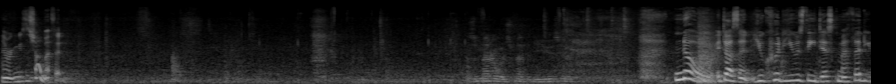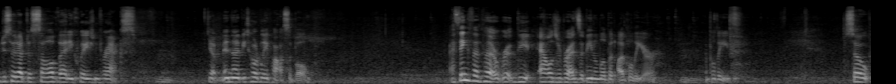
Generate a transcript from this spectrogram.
and we're going to use the shell method. Does it matter which method you use here? No, it doesn't. You could use the disk method. You just would have to solve that equation for x. Hmm. Yep, and that'd be totally possible. I think that the the algebra ends up being a little bit uglier, I hmm. believe. So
